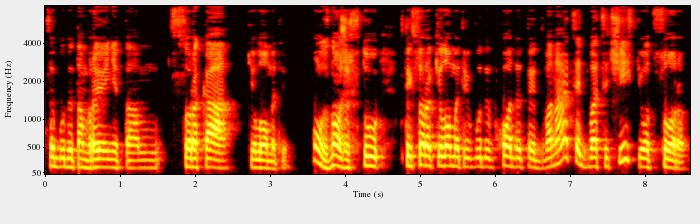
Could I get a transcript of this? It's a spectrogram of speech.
це буде там в районі там 40 кілометрів. Ну, знову ж в ту, в тих 40 кілометрів буде входити 12, 26 і от 40.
